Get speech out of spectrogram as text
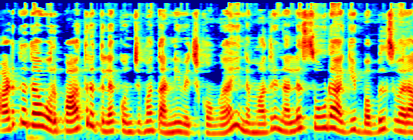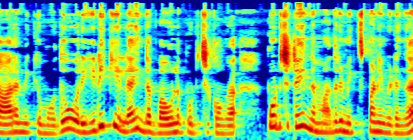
அடுத்ததாக ஒரு பாத்திரத்தில் கொஞ்சமாக தண்ணி வச்சுக்கோங்க. இந்த மாதிரி நல்லா சூடாகி பபிள்ஸ் வர ஆரம்பிக்கும் போது ஒரு இடுக்கியில் இந்த பவுலை பிடிச்சிக்கோங்க. பிடிச்சிட்டு இந்த மாதிரி மிக்ஸ் பண்ணி விடுங்க.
